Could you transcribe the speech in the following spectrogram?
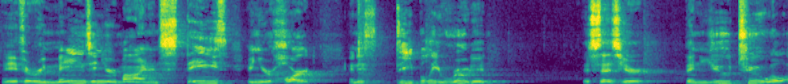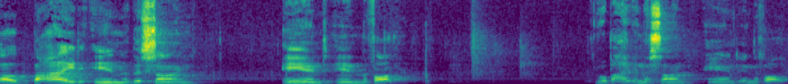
And if it remains in your mind and stays in your heart and is deeply rooted, it says here, then you too will abide in the Son and in the Father. You abide in the Son and in the Father.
